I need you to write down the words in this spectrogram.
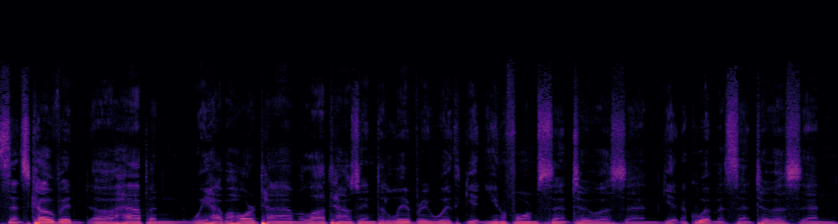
since COVID uh, happened, we have a hard time a lot of times in delivery with getting uniforms sent to us and getting equipment sent to us and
